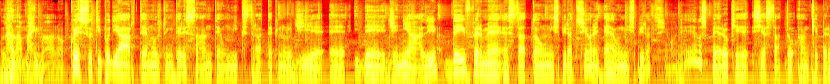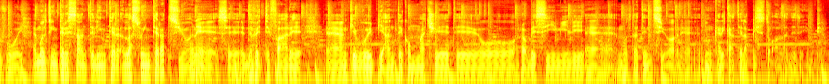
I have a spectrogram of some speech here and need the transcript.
la lama in mano. Questo tipo di arte è molto interessante, è un mix tra tecnologie e idee geniali. Dave per me è stata un'ispirazione, è un'ispirazione e lo spero che sia stato anche per voi. È molto interessante la sua interazione, se dovete fare eh, anche voi piante con macete o robe simili, eh, molta attenzione, non caricate la pistola ad esempio.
